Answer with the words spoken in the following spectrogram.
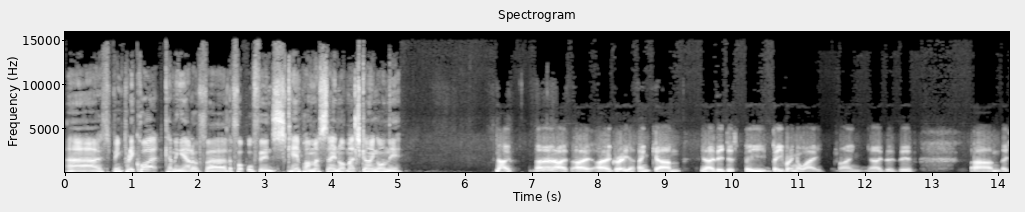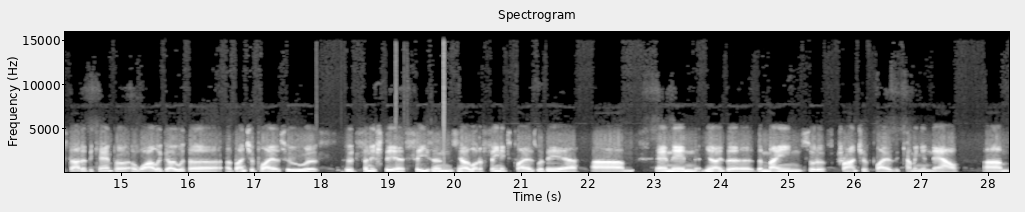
Uh, it's been pretty quiet coming out of uh, the Football Ferns camp, I must say. Not much going on there. No, no, no, no. I, I agree. I think um, you know they're just be, beavering away, trying. You know they've um, they started the camp a, a while ago with a, a bunch of players who were who had finished their seasons. You know, a lot of Phoenix players were there, um, and then you know the the main sort of tranche of players are coming in now um,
